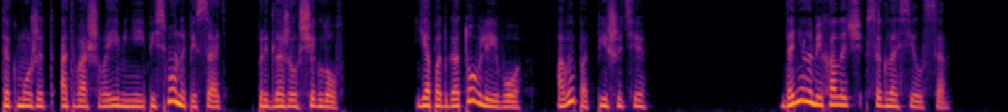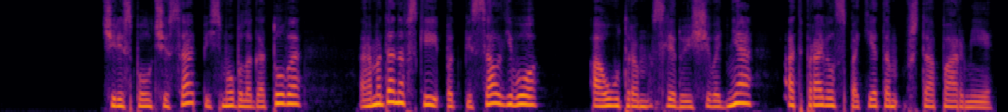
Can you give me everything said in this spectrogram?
Так может, от вашего имени и письмо написать, предложил Щеглов. Я подготовлю его, а вы подпишете. Данила Михайлович согласился. Через полчаса письмо было готово, Рамадановский подписал его, а утром следующего дня отправил с пакетом в штаб армии,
